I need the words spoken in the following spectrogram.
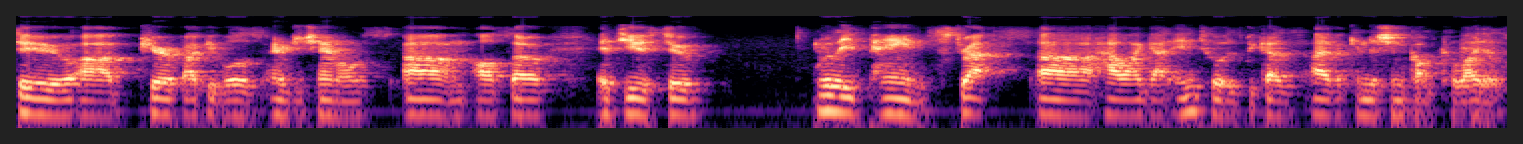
to uh, purify people's energy channels. Um, also, it's used to relieve pain, stress. Uh, how I got into it is because I have a condition called colitis,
